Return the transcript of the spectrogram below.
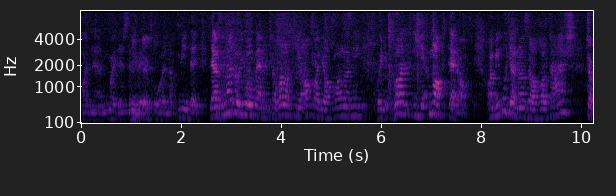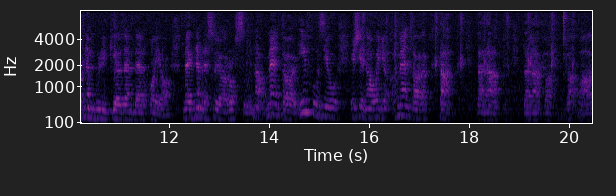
hanem majd eszembe Mindegy. jut holnap, mindegy. De az nagyon jó, mert hogyha valaki akarja hallani, hogy van ilyen magtera, ami ugyanaz a hatás, csak nem hullik ki az ember haja, meg nem lesz olyan rosszul. Na, ment a infúzió, és én ahogy ment a tak, taráp, tarápa, lava.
